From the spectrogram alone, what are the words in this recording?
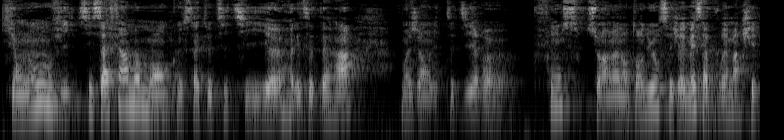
qui en ont envie, si ça fait un moment que ça te titille, etc., moi j'ai envie de te dire, fonce sur un malentendu, on sait jamais, ça pourrait marcher.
